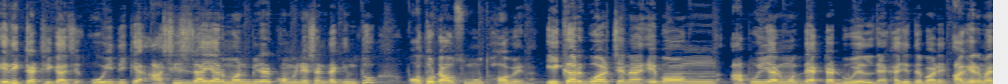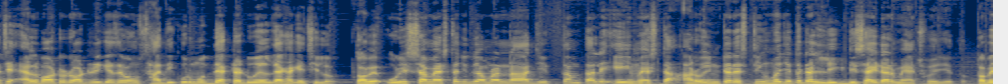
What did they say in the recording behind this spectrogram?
এদিকটা ঠিক আছে। ওই দিকে আশিস রাই আর মনবীরের কম্বিনেশনটা কিন্তু অতটাও স্মুথ হবে না। ইকার গোয়ারচেনা এবং আপুইয়ার মধ্যে একটা ডুয়েল দেখা যেতে পারে। আগের ম্যাচে অ্যালবার্টো রড্রিগেজ এবং সাদিকুর মধ্যে একটা ডুয়েল দেখা গেছিল। তবে উড়িষ্যা ম্যাচটা যদি আমরা না জিততাম, তাহলে এই ম্যাচটা আরও ইন্টারেস্টিং হয়ে যেত, এটা লিগ ডিসাইডার ম্যাচ হয়ে যেত। তবে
